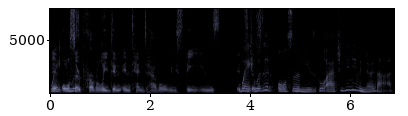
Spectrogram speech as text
wait, it also it was... probably didn't intend to have all these themes. It's wait, just... was it also a musical? I actually didn't even know that.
